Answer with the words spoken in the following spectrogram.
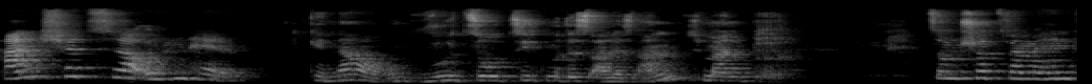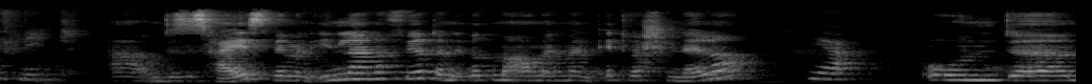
Handschützer und ein Helm. Genau. Und wozu zieht man das alles an? Ich meine, Zum Schutz, wenn man hinfliegt. ah, und das ist heißt, wenn man Inliner fährt, dann wird man auch manchmal etwas schneller. Ja, Und äh,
